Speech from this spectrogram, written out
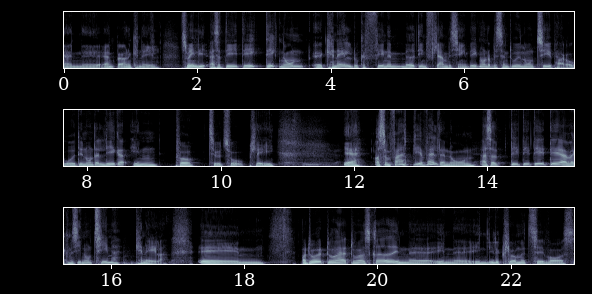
en, øh, en, en børnekanal. Som egentlig, altså det, det, er ikke, det er ikke nogen øh, kanal, du kan finde med din fjernbetjening. Det er ikke nogen, der bliver sendt ud i nogen tv-pakker overhovedet. Det er nogen, der ligger inde på TV2 Play. Ja, og som faktisk bliver valgt af nogen. Altså, det, det, det, det er, hvad kan man sige, nogle temakanaler. Øhm, og du, du, har, du har skrevet en, øh, en, en lille klumme til vores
